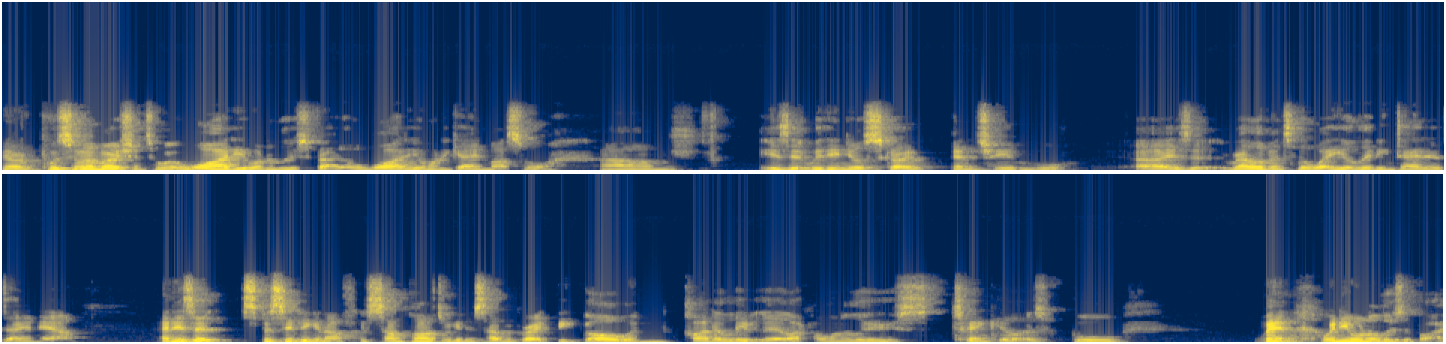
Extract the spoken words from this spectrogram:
You know, put some emotion to it. Why do you want to lose fat, or why do you want to gain muscle? Um, is it within your scope and achievable? Uh, is it relevant to the way you're living day to day now? And is it specific enough? Because sometimes we can just have a great big goal and kind of leave it there. Like, I want to lose 10 kilos. Well, when? When do you want to lose it by?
